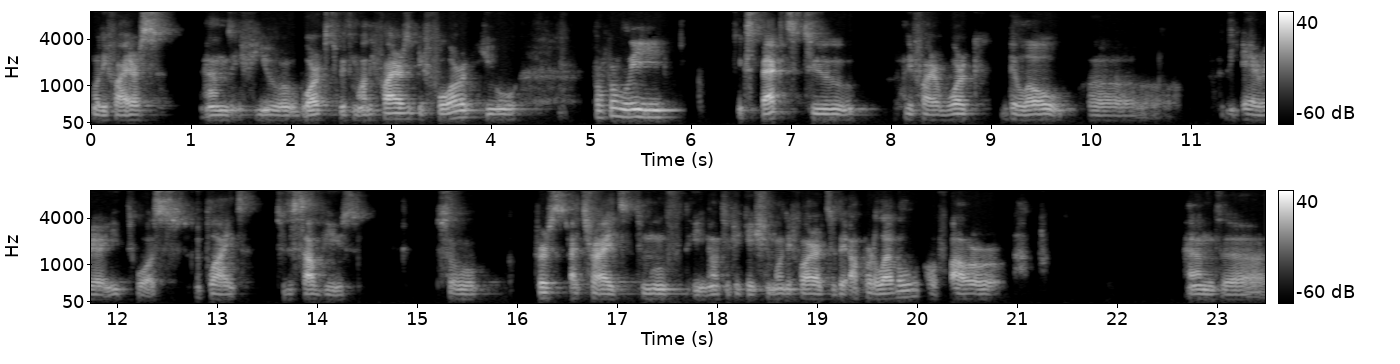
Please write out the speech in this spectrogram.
modifiers and if you worked with modifiers before, you probably expect to modifier work below uh, the area it was applied to the subviews. So first I tried to move the notification modifier to the upper level of our app. And uh,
